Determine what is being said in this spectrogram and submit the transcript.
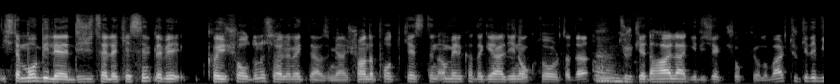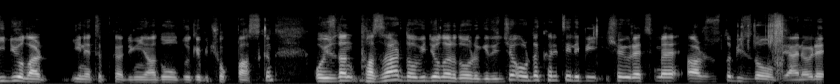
işte mobile, dijitale kesinlikle bir kayış olduğunu söylemek lazım. Yani şu anda podcast'in Amerika'da geldiği nokta ortada. Evet. Türkiye'de hala gidecek çok yolu var. Türkiye'de videolar yine tıpkı dünyada olduğu gibi çok baskın. O yüzden pazar da o videolara doğru gidince orada kaliteli bir şey üretme arzusu da bizde oldu. Yani öyle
